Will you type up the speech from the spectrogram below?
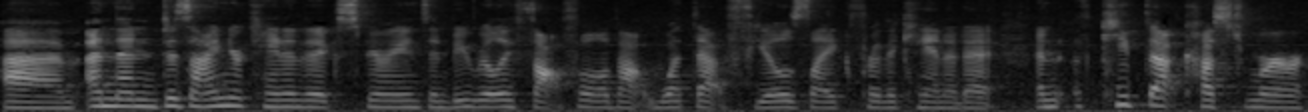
Um, and then design your candidate experience and be really thoughtful about what that feels like for the candidate and keep that customer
